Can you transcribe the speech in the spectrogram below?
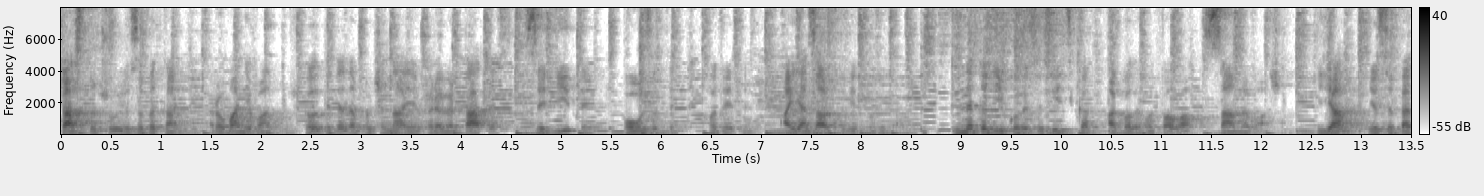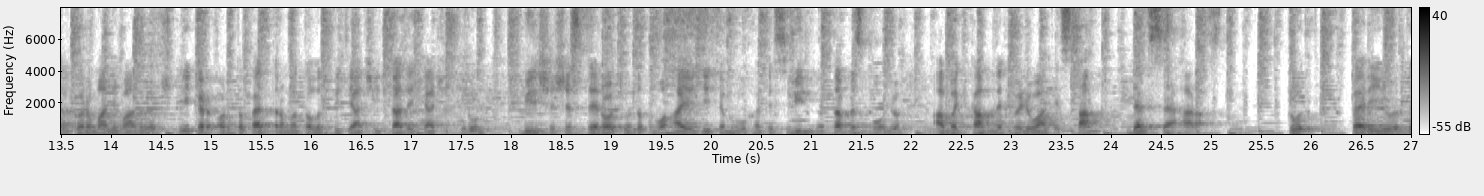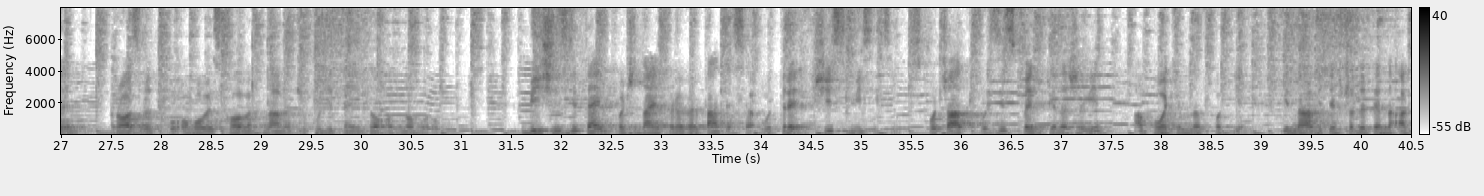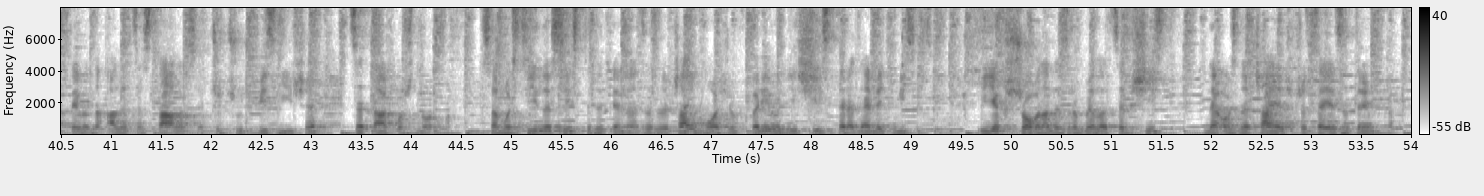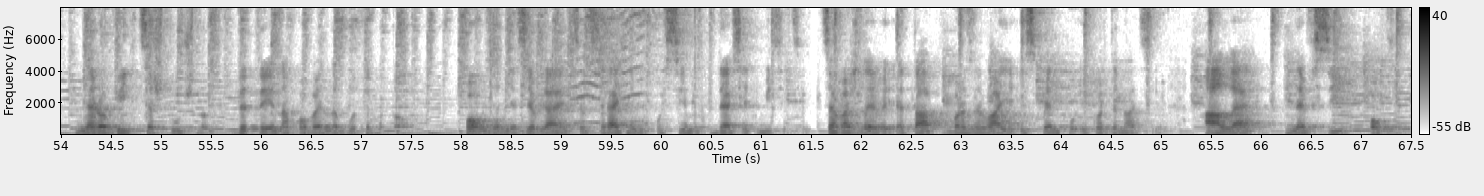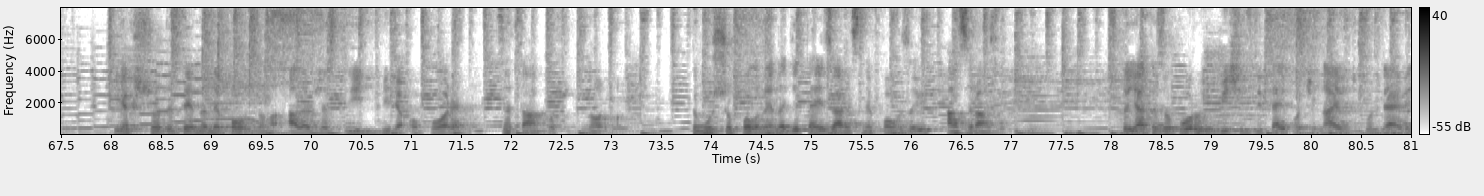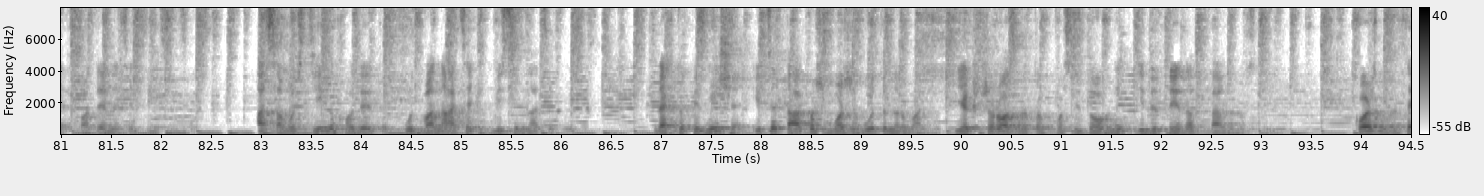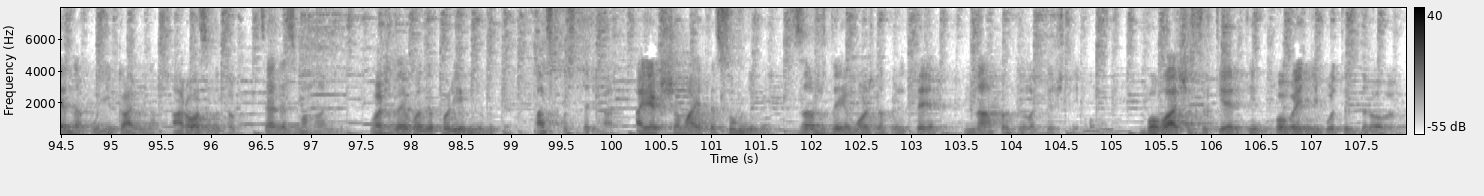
Часто чую запитання: Роман Іванович, коли дитина починає перевертатись, сидіти, повзати, ходити. А я завжди відповідаю: не тоді, коли сусідська, а коли готова саме ваша. Я, Йосипенко Роман Іванович, лікар-ортопед, травматолог дитячий та дитячий хірург, більше шести років допомагаю дітям рухатись вільно та без болю, а батькам не хвилюватись там, де все гаразд. Тут періоди розвитку обов'язкових навичок у дітей до одного року. Більшість дітей починає перевертатися у 3-6 місяців. Спочатку зі спинки на живіт, а потім навпаки. І навіть якщо дитина активна, але це сталося чуть-чуть пізніше, це також норма. Самостійно сісти дитина зазвичай може в періоді 6-9 місяців. І якщо вона не зробила це в 6, не означає, що це є затримка. Не робіть це штучно. Дитина повинна бути готова. Повзання з'являється в середньому у 7-10 місяців. Це важливий етап, бо розвиває і спинку, і координацію. Але не всі повзають. Якщо дитина не повзала, але вже стоїть біля опори, це також норма. Тому що половина дітей зараз не повзають, а зразу йдуть. Стояти з опорою більшість дітей починають у 9-11 місяців, а самостійно ходити у 12-18 місяців. Дехто пізніше, і це також може бути нормально, якщо розвиток послідовний і дитина впевнено стоїть. Кожна дитина унікальна, а розвиток це не змагання. Важливо не порівнювати, а спостерігати. А якщо маєте сумніви, завжди можна прийти на профілактичний огляд. Бо ваші цукерки повинні бути здоровими.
